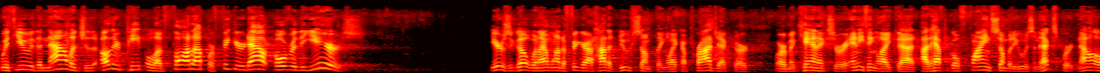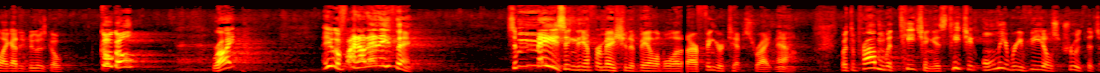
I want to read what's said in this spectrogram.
with you the knowledge that other people have thought up or figured out over the years. Years ago, when I wanted to figure out how to do something like a project or, or mechanics or anything like that, I'd have to go find somebody who was an expert. Now all I got to do is go, Google, right? And you can find out anything. It's amazing the information available at our fingertips right now. But the problem with teaching is teaching only reveals truth that's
